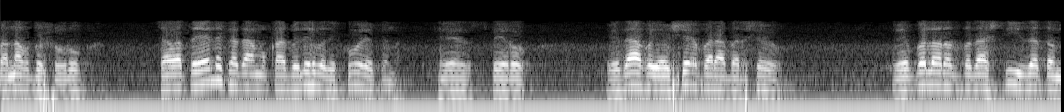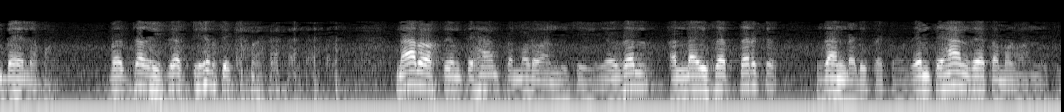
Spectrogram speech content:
په نقد شروع چا وته لکه دا مقابله به کور کنه هیڅ پیرو ودا خو یو شی برابر شوی وی بل ورځ بداشتي عزتم بیلم بس دا غیزه ډیر ته کما نار وخت امتحان ته مړ باندې کی یو ځل الله عزت ترک ځان لړی تک امتحان زه ته مړ باندې کی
